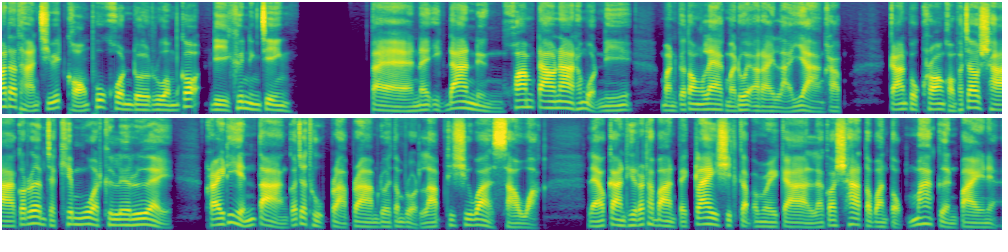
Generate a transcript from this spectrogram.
มาตรฐานชีวิตของผู้คนโดยรวมก็ดีขึ้นจริง ๆ แต่ในอีกด้านหนึ่ง ความก้าวหน้าทั้งหมดนี้ มันก็ต้องแลกมาด้วยอะไรหลายอย่างครับ การปกครองของพระเจ้าชาก็เริ่มจะเข้มงวดขึ้นเรื่อยๆ ใครที่เห็นต่างก็จะถูกปราบปรามโดยตำรวจลับที่ชื่อว่าซาวักแล้วการที่รัฐบาลไปใกล้ชิดกับอเมริกา แล้วก็ชาติตะวันตกมากเกินไปเนี่ย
